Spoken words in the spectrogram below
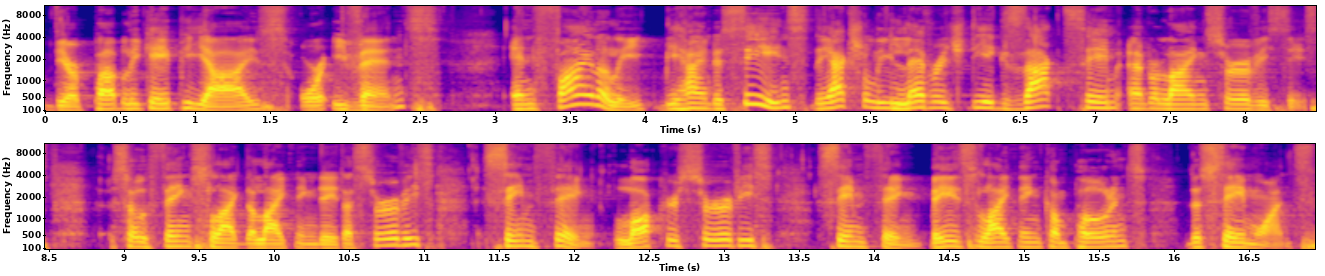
their public APIs or events. And finally, behind the scenes, they actually leverage the exact same underlying services. So things like the Lightning Data Service, same thing. Locker Service, same thing. Base Lightning components, the same ones.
